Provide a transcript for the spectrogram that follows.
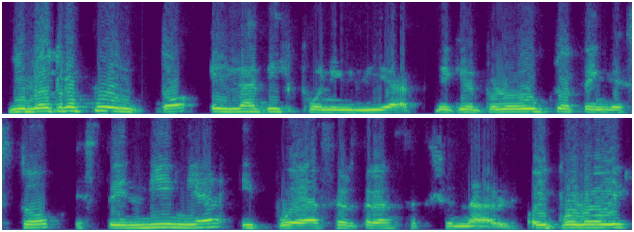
Y el otro punto es la disponibilidad, de que el producto tenga stock, esté en línea y pueda ser transaccionable. Hoy por hoy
